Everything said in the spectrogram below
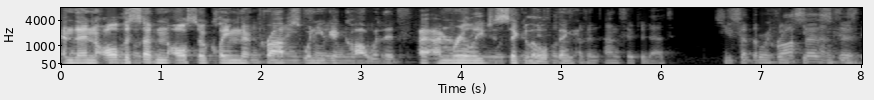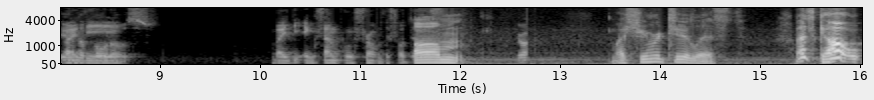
and then all of a sudden also claim their props when you get caught with it. I, I'm really just sick of the whole thing. He said the process is in the photos. by the example from the photos. Um, my streamer tier list. Let's go.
